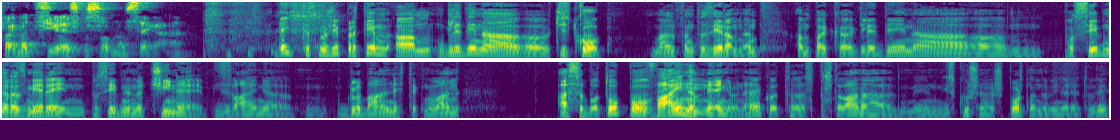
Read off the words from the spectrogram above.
farmacijo, je sposobna vsega. Ej, ko smo že pri tem, um, glede na uh, čistko, malo fantaziram, ne? ampak uh, glede na um, posebne razmere in posebne načine izvajanja globalnih tekmovanj, A se bo to po vajnem mnenju, ne, kot eh, spoštovana in izkušena športna novinarja tudi,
